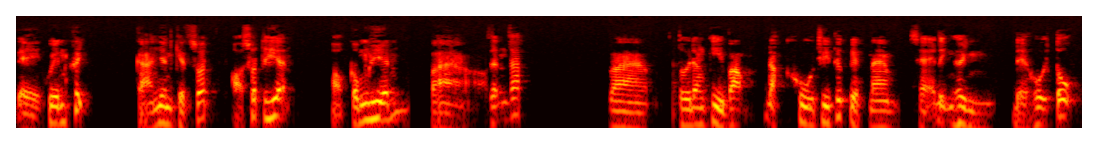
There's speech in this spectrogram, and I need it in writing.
để khuyến khích cá nhân kiệt xuất. Họ xuất hiện họ cống hiến và họ dẫn dắt. Và tôi đang kỳ vọng đặc khu tri thức Việt Nam sẽ định hình để hội tụ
